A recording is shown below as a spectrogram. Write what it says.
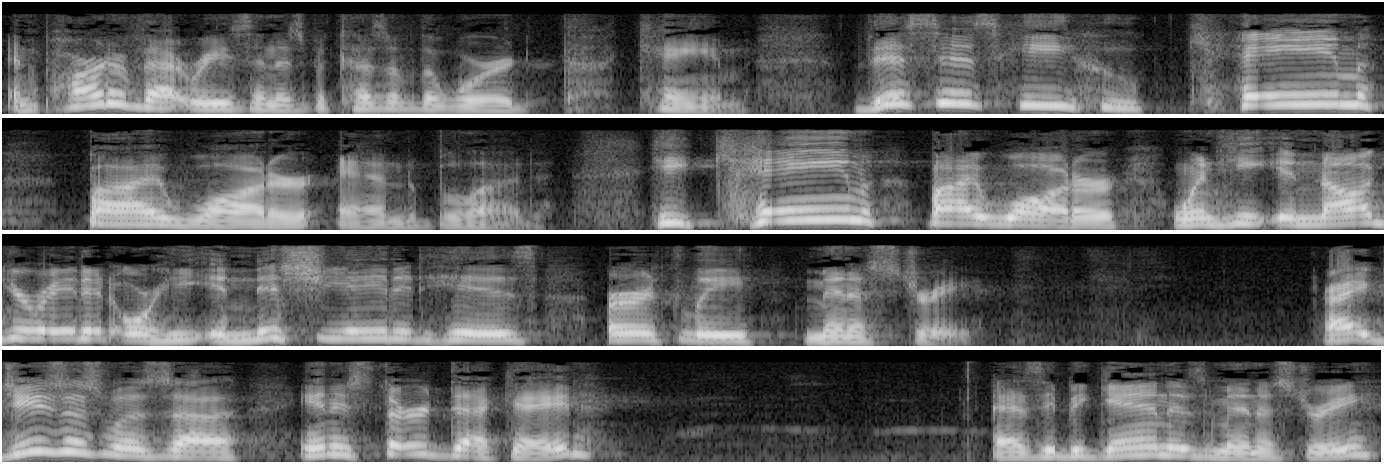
And part of that reason is because of the word came. This is he who came by water and blood. He came by water when he inaugurated or he initiated his earthly ministry. Right? Jesus was uh, in his third decade as he began his ministry.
